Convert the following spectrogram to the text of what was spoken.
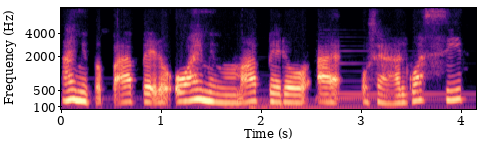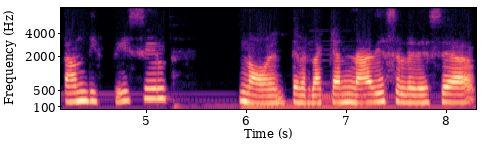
ay, mi papá, pero, o ay, mi mamá, pero, ah, o sea, algo así tan difícil, no, de verdad que a nadie se le desea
